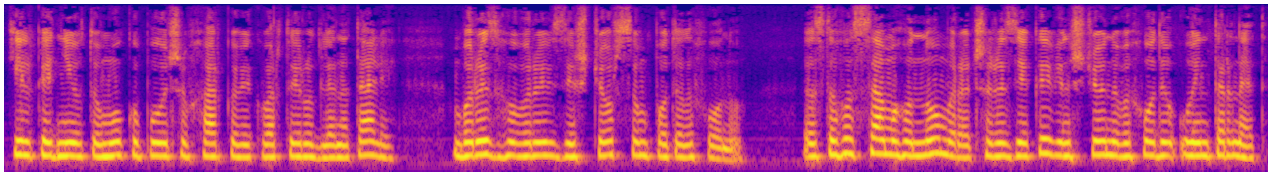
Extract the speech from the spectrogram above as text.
Кілька днів тому, купуючи в Харкові квартиру для Наталі, Борис говорив зі щорсом по телефону, з того самого номера, через який він щойно виходив у інтернет.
